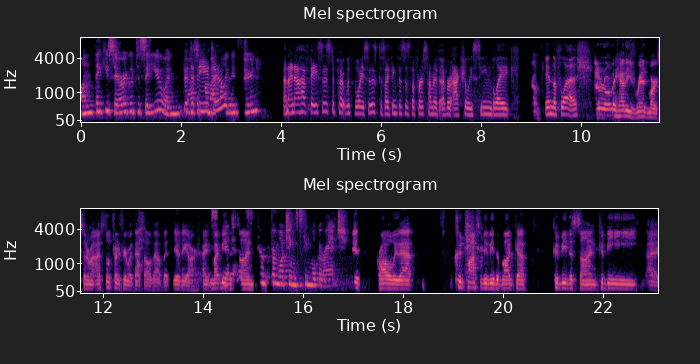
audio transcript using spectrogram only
fun. Thank you, Sarah. Good to see you, and Good we'll to see you too. again soon. And I now have faces to put with voices because I think this is the first time I've ever actually seen Blake Oh. in the flesh. I don't normally have these red marks under my. I'm still trying to figure out what that's all about, but there they are. I, it might be Yeah, the sun. from, from watching Skinwalker Ranch. It's probably that. Could possibly be the vodka. Could be the sun. Could be uh,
